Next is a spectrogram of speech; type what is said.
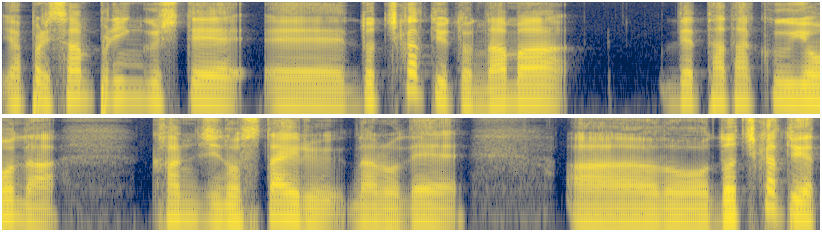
やっぱりサンプリングして、えー、どっちかっていうと生で叩くような感じのスタイルなのであのどっちかという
